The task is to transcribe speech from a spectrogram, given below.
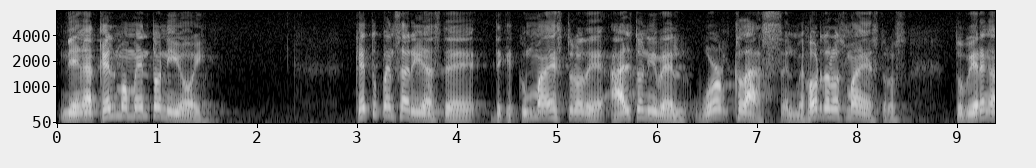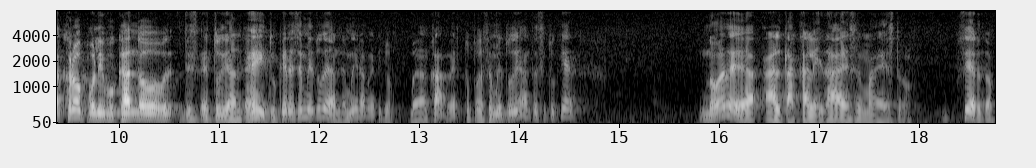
Ni en aquel momento ni hoy. ¿Qué tú pensarías de, que un maestro de alto nivel, world class, el mejor de los maestros, tuviera en Acrópolis buscando estudiantes? Hey, ¿tú quieres ser mi estudiante? Mira, mira, yo, ven acá, a ver, tú puedes ser mi estudiante si tú quieres. No es de alta calidad ese maestro, ¿cierto?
